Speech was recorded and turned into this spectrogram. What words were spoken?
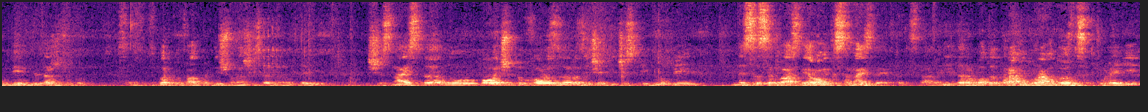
годините, даже тук съм сбъркал това от предишно наше изследване от 2016, но повечето хора за различни етнически групи не са съгласни, ромите са най-зле представени, да работят рамо до рамо, т.е. да са колеги,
